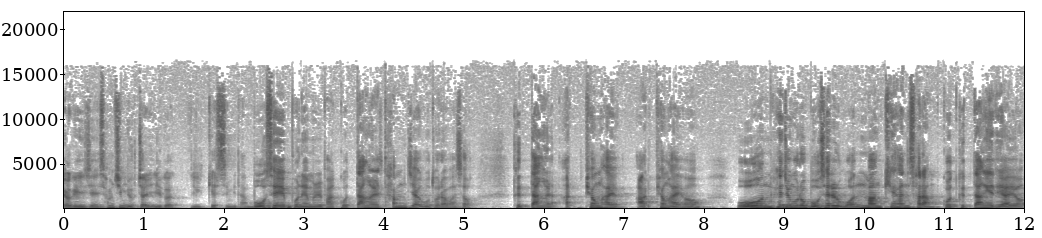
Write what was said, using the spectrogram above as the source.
여기 이제 36절 읽어, 읽겠습니다. 모세의 보냄을 받고 땅을 탐지하고 돌아와서 그 땅을 악평하여, 악평하여 온 회중으로 모세를 원망케 한 사람 곧 그 땅에 대하여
